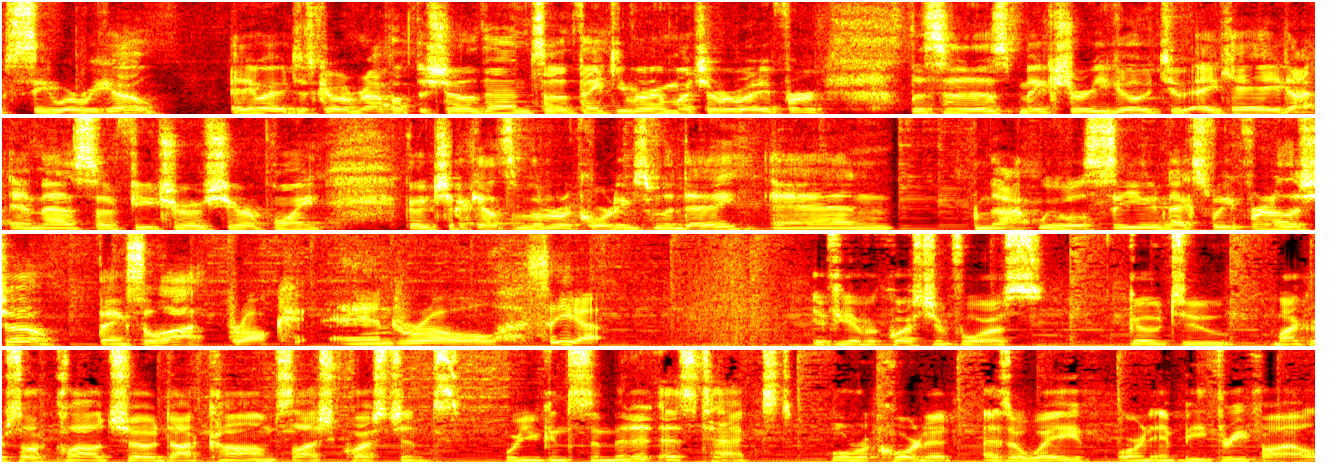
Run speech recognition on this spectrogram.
see where we go. Anyway, just go and wrap up the show then. So thank you very much, everybody, for listening to this. Make sure you go to aka.ms, a future of SharePoint. Go check out some of the recordings from the day. And from that, we will see you next week for another show. Thanks a lot. Rock and roll. See ya. If you have a question for us, go to microsoftcloudshow.com slash questions, where you can submit it as text or record it as a WAV or an MP3 file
